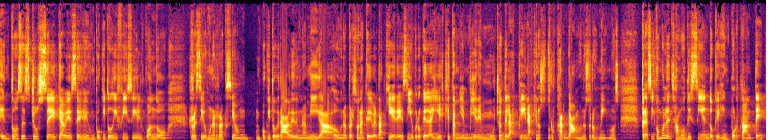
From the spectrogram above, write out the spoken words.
entonces yo sé que a veces es un poquito difícil cuando recibes una reacción un poquito grave de una amiga o de una persona que de verdad quieres y yo creo que de ahí es que también vienen muchas de las penas que nosotros cargamos nosotros mismos. Pero así como le estamos diciendo que es importante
